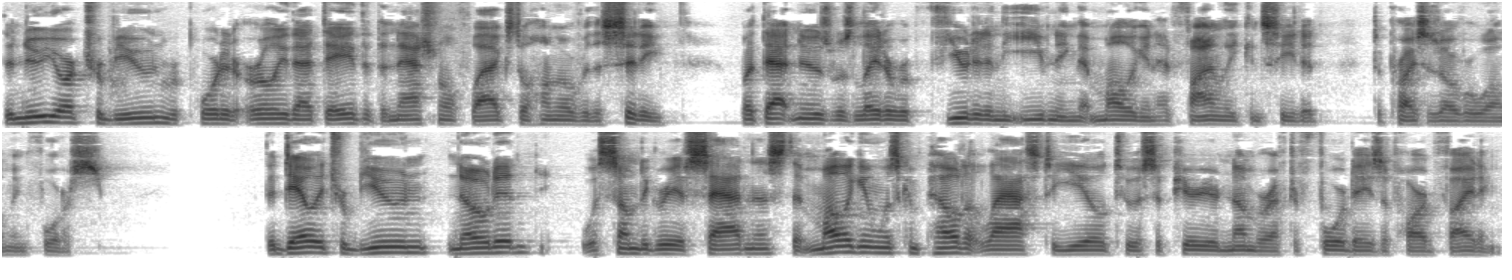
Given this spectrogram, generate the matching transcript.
The New York Tribune reported early that day that the national flag still hung over the city, but that news was later refuted in the evening that Mulligan had finally conceded to Price's overwhelming force. The Daily Tribune noted, with some degree of sadness, that Mulligan was compelled at last to yield to a superior number after four days of hard fighting.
